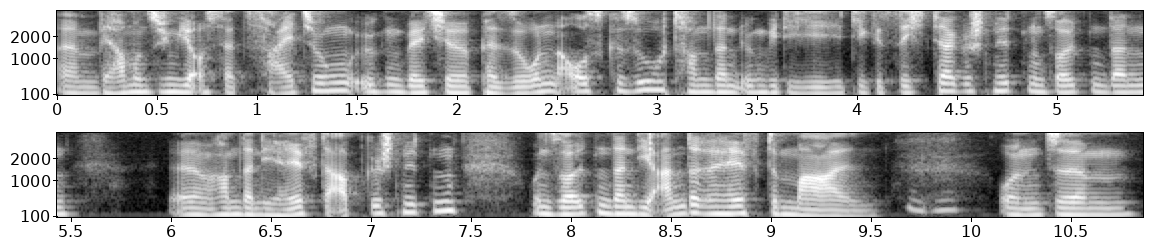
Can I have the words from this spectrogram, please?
Ähm, wir haben uns irgendwie aus der Zeitung irgendwelche Personen ausgesucht, haben dann irgendwie die, die Gesichter geschnitten und sollten dann äh, haben dann die Hälfte abgeschnitten und sollten dann die andere Hälfte malen. Und ähm,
